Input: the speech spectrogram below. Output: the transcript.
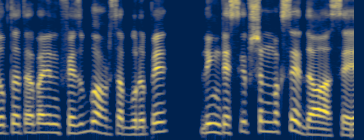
যোগ দিতে পারেন। ফেসবুক হোয়াটসঅ্যাপ গ্রুপে লিঙ্ক ডেসক্রিপশন বক্সে দেওয়া আছে।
